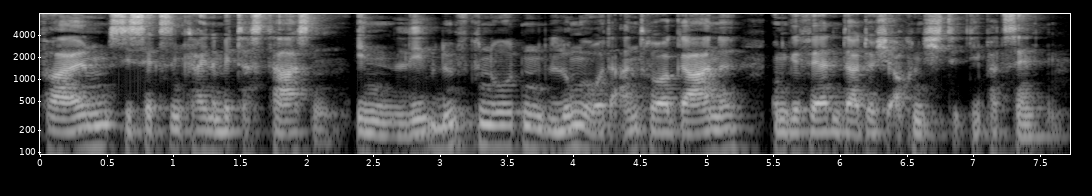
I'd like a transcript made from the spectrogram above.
vor allem sie setzen keine Metastasen in Lymphknoten, Lunge oder andere Organe und gefährden dadurch auch nicht die Patienten.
